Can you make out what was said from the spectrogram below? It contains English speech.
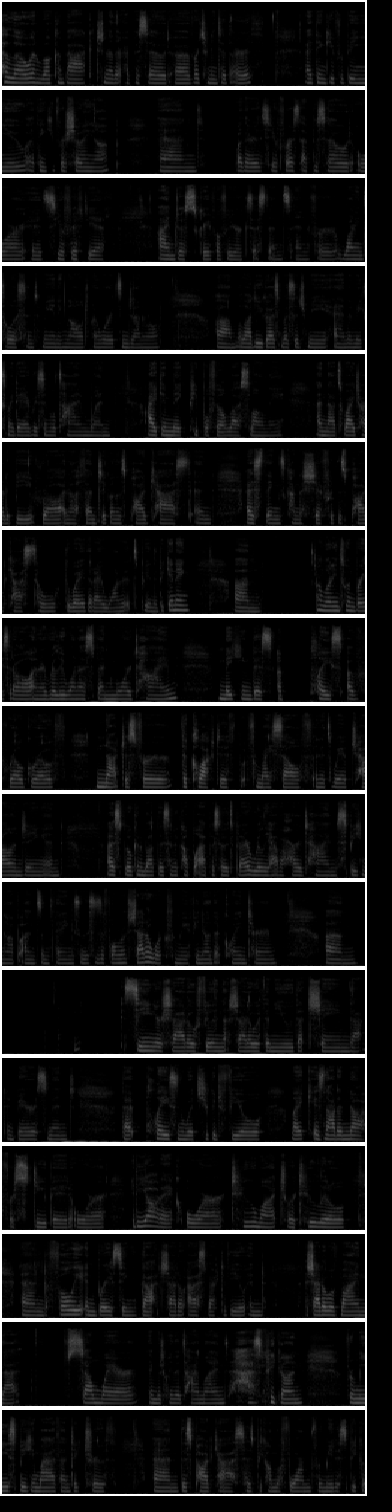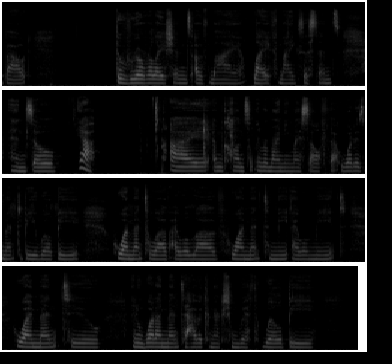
Hello, and welcome back to another episode of Returning to the Earth. I thank you for being you. I thank you for showing up. And whether it's your first episode or it's your 50th, I'm just grateful for your existence and for wanting to listen to me and acknowledge my words in general. Um, a lot of you guys message me, and it makes my day every single time when I can make people feel less lonely. And that's why I try to be raw and authentic on this podcast. And as things kind of shift with this podcast to the way that I wanted it to be in the beginning. Um, I'm learning to embrace it all, and I really want to spend more time making this a place of real growth, not just for the collective, but for myself. And it's a way of challenging. And I've spoken about this in a couple episodes, but I really have a hard time speaking up on some things. And this is a form of shadow work for me, if you know that coin term. Um, seeing your shadow, feeling that shadow within you, that shame, that embarrassment, that place in which you could feel like is not enough or stupid or idiotic or too much or too little, and fully embracing that shadow aspect of you and a shadow of mine that somewhere in between the timelines has begun for me speaking my authentic truth. And this podcast has become a form for me to speak about the real relations of my life, my existence. And so, yeah, I am constantly reminding myself that what is meant to be will be, who I'm meant to love, I will love, who I'm meant to meet, I will meet, who I'm meant to, and what I'm meant to have a connection with will be,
